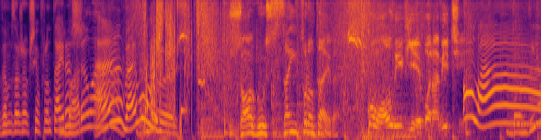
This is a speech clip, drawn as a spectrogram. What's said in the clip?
Vamos aos Jogos Sem Fronteiras? Bora lá. Ah, vamos! Jogos Sem Fronteiras. Com Olivier Bonamici. Olá! Bom dia,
